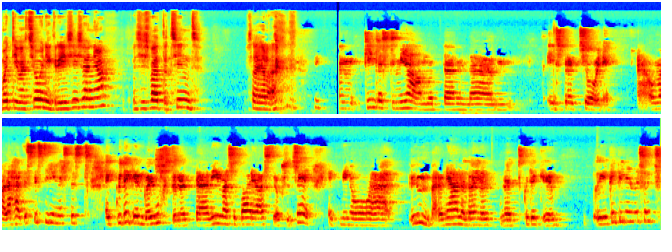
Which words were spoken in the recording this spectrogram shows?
motivatsioonikriisis onju ja siis vaatad sind, sa ei ole. Kindlasti mina ammutan ähm, inspiratsiooni äh, oma lähedastest inimestest, et kuidagi on ka juhtunud äh, viimase paari aasta jooksul see, et minu äh, ümber on jäänud ainult need kuidagi õiged inimesed,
